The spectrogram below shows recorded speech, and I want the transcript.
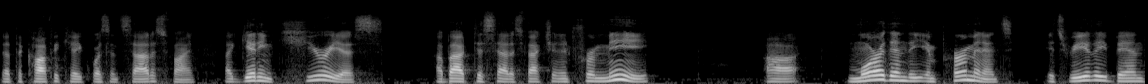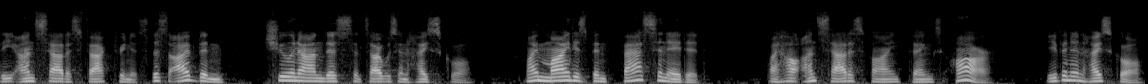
that the coffee cake wasn't satisfying, like getting curious about dissatisfaction. And for me, uh, more than the impermanence, it's really been the unsatisfactoriness. This I've been chewing on this since I was in high school. My mind has been fascinated by how unsatisfying things are, even in high school.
